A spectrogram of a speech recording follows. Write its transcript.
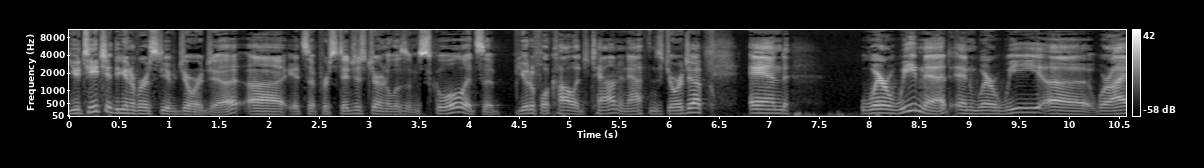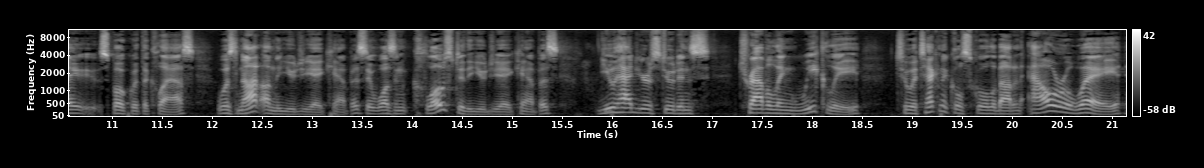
you teach at the University of Georgia. Uh, it's a prestigious journalism school. It's a beautiful college town in Athens, Georgia. And where we met and where we uh, where I spoke with the class was not on the UGA campus. It wasn't close to the UGA campus. You had your students traveling weekly to a technical school about an hour away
